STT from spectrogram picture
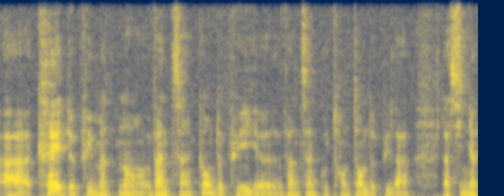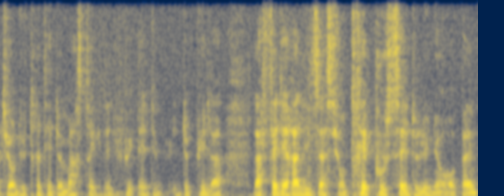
a créé depuis maintenant 25 ans, depuis 25 euh, ou 30 ans, depuis la, signature du traité de Maastricht et depuis, la, la, fédéralisation très poussée de l'Union européenne,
